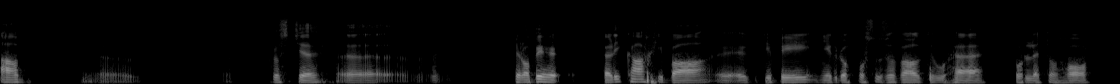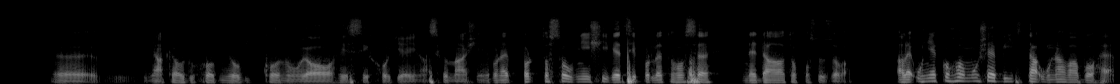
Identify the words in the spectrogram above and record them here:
A prostě e, bylo by veliká chyba, e, kdyby někdo posuzoval druhé podle toho nějakého duchovního výkonu, jo, jestli chodějí na schromáždění, nebo ne. To jsou vnější věci, podle toho se nedá to posuzovat. Ale u někoho může být ta únava Bohem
